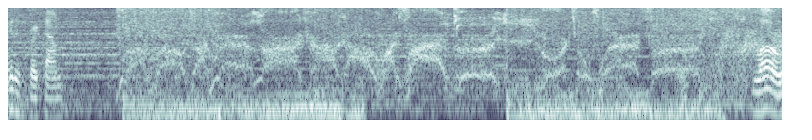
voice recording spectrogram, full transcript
it is breakdown. Slow.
